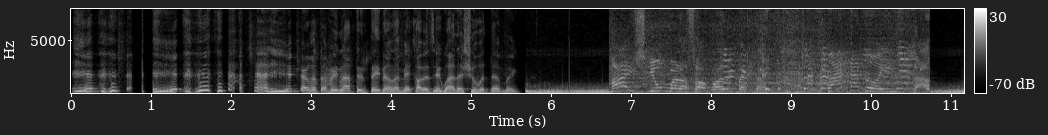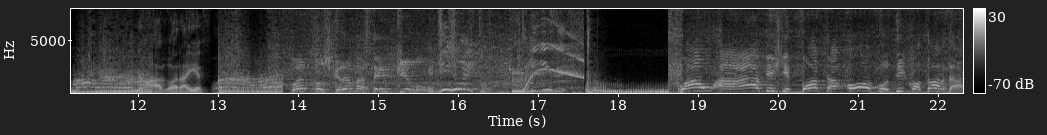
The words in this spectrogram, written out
Eu também não atentei, não. Na minha cabeça veio guarda-chuva também. Mais que um guarda-sol. Agora como é que tá? Dois. Não, agora aí é foda. Quantos gramas tem um quilo? 18. 15. Qual a ave que bota ovo de codorna?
